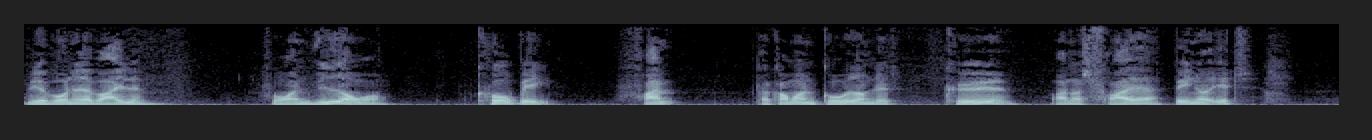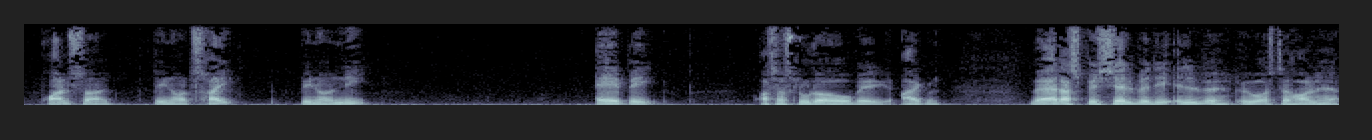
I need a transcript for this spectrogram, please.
bliver vundet af Vejle foran Hvidovre, KB, frem, der kommer en gåde om lidt, Køge, Randers Freja, B101, Brøndshøj, B103, B109, AB, og så slutter OB rækken. Hvad er der specielt ved de 11 øverste hold her?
